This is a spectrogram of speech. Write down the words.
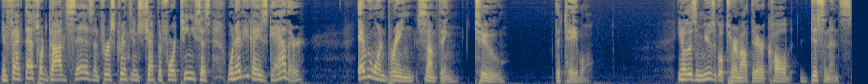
In fact, that's what God says in 1 Corinthians chapter 14. He says, whenever you guys gather, everyone bring something to the table. You know, there's a musical term out there called dissonance.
